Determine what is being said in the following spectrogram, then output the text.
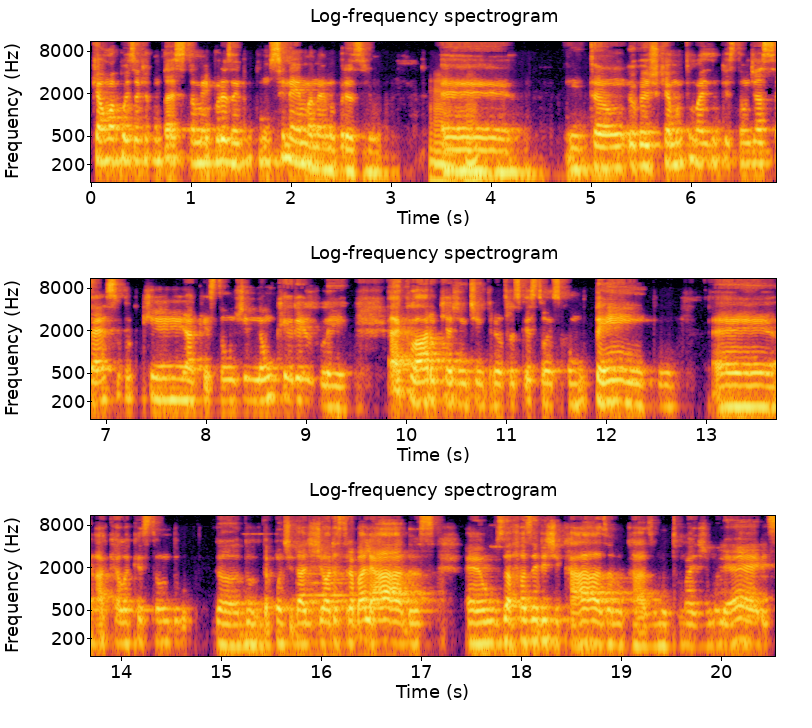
que é uma coisa que acontece também, por exemplo, com o cinema, né, no Brasil. Uhum. É, então, eu vejo que é muito mais em questão de acesso do que a questão de não querer ler. É claro que a gente, entre outras questões, como tempo, é, aquela questão do, da, do, da, quantidade de horas trabalhadas, é, os afazeres de casa, no caso, muito mais de mulheres,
